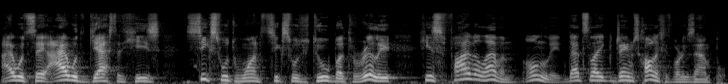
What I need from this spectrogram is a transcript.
I would say I would guess that he's six foot one, six foot two, but really he's 5'11 only. That's like James Hollingshead, for example.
